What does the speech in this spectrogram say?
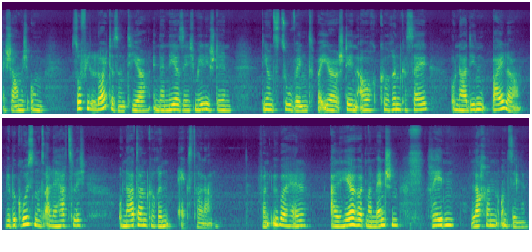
Ich schaue mich um. So viele Leute sind hier. In der Nähe sehe ich Meli stehen, die uns zuwinkt. Bei ihr stehen auch Corinne Cassay und Nadine Beiler. Wir begrüßen uns alle herzlich und Nathan Corinne extra lang. Von überhell allher hört man Menschen reden, lachen und singen.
